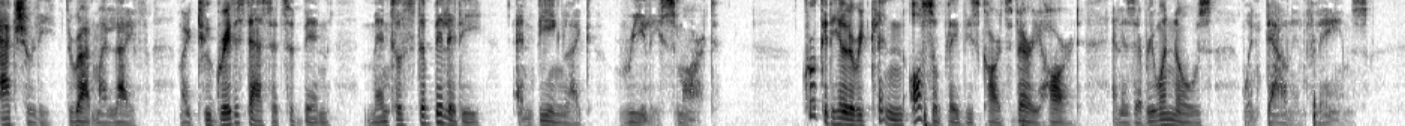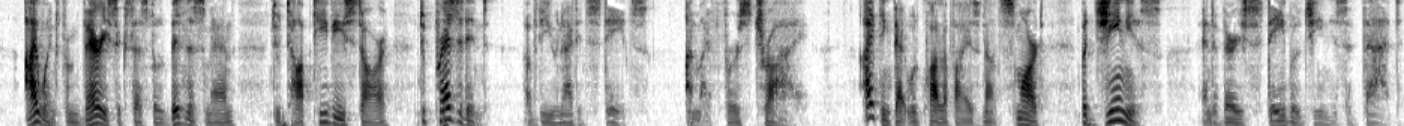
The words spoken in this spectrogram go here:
Actually, throughout my life, my two greatest assets have been mental stability and being like really smart. Crooked Hillary Clinton also played these cards very hard, and as everyone knows, went down in flames. I went from very successful businessman to top TV star to president of the United States on my first try. I think that would qualify as not smart, but genius, and a very stable genius at that.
